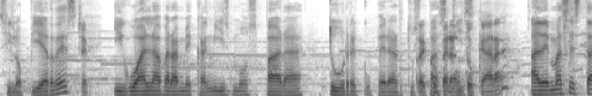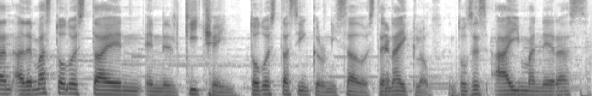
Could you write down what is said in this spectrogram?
si lo pierdes, igual habrá mecanismos para tú recuperar tus ¿Recuperar tu cara? Además están, además todo está en, el keychain, todo está sincronizado, está en iCloud. Entonces hay maneras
